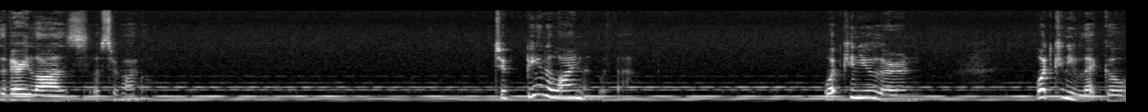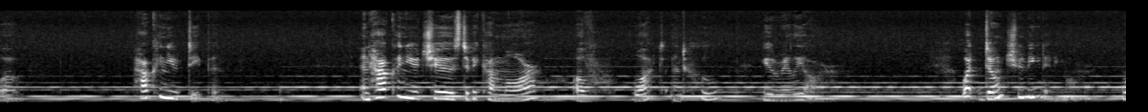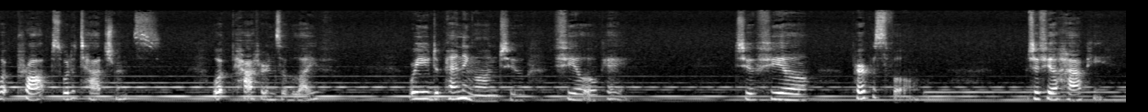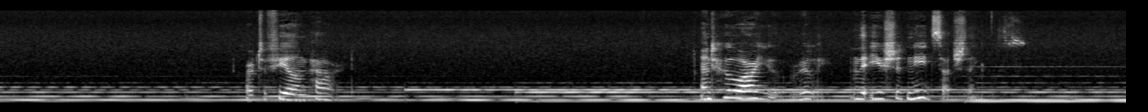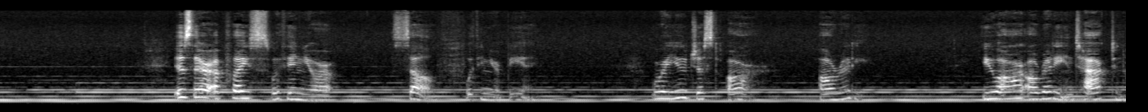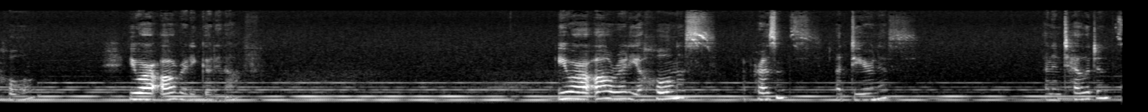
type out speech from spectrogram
the very laws of survival. To be in alignment What can you learn? What can you let go of? How can you deepen? And how can you choose to become more of what and who you really are? What don't you need anymore? What props, what attachments, what patterns of life were you depending on to feel okay, to feel purposeful, to feel happy, or to feel empowered? And who are you really that you should need such things? Is there a place within your self, within your being, where you just are already? You are already intact and whole. You are already good enough. You are already a wholeness, a presence, a dearness, an intelligence,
